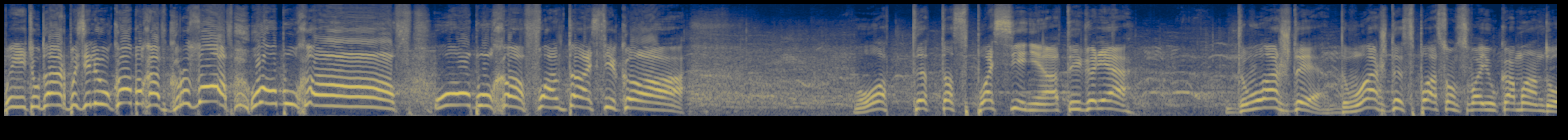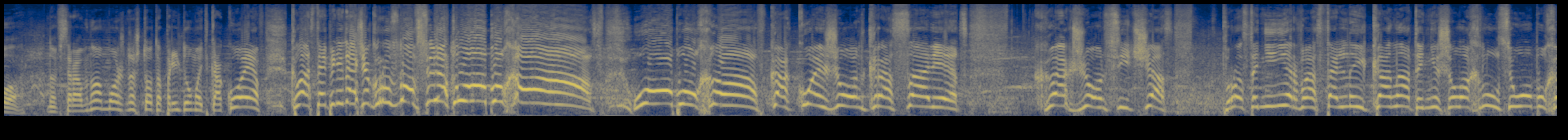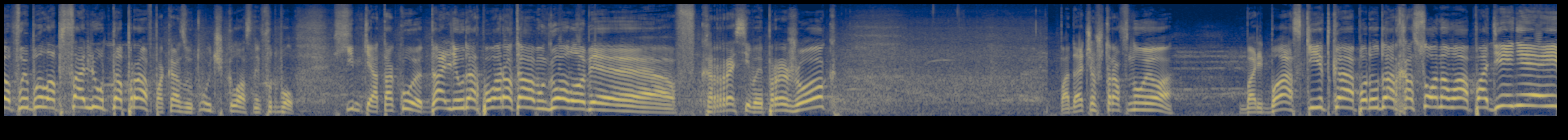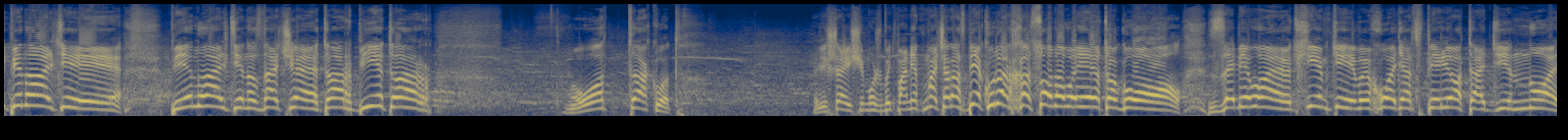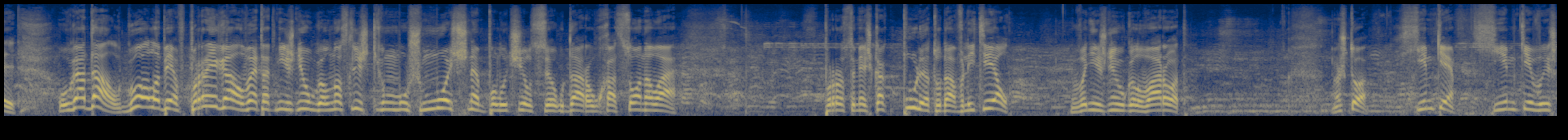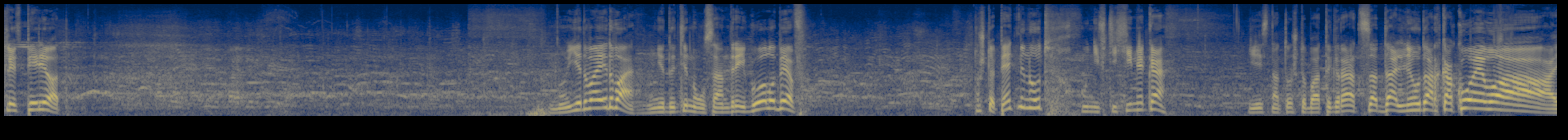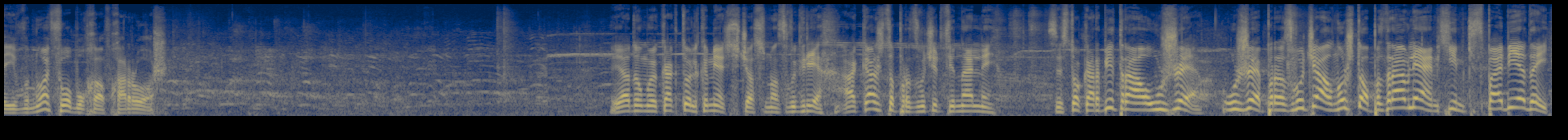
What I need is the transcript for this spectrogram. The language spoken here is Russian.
быть удар. Базилюк. Обухов. Грузов. Обухов. Обухов. Фантастика. Вот это спасение от Игоря. Дважды, дважды спас он свою команду. Но все равно можно что-то придумать. Какоев. Классная передача. Грузнов слет. Обухов! Обухов! Какой же он красавец! Как же он сейчас Просто не нервы, остальные канаты, не шелохнулся Обухов и был абсолютно прав. Показывают очень классный футбол. Химки атакуют. Дальний удар поворотом. Голубев. Красивый прыжок. Подача в штрафную. Борьба, скидка под удар Хасонова, падение и пенальти. Пенальти назначает арбитр. Вот так вот. Решающий может быть момент матча. Разбег, удар Хасонова и это гол. Забивают Химки и выходят вперед 1-0. Угадал. Голубев прыгал в этот нижний угол, но слишком уж мощным получился удар у Хасонова. Просто мяч как пуля туда влетел в нижний угол ворот. Ну что, Химки, Химки вышли вперед. Ну, едва-едва не дотянулся Андрей Голубев. Ну что, пять минут у нефтехимика. Есть на то, чтобы отыграться. Дальний удар Какоева. И вновь Обухов хорош. Я думаю, как только мяч сейчас у нас в игре окажется, прозвучит финальный свисток арбитра. А уже, уже прозвучал. Ну что, поздравляем Химки с победой.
